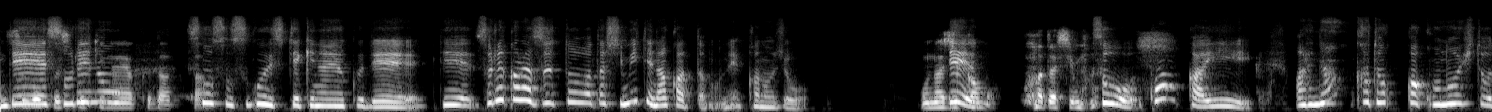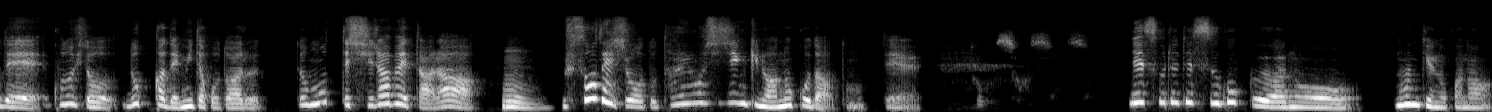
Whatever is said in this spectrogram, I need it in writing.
んでそれのな役だった。そうそう、すごい素敵な役で、で、それからずっと私見てなかったのね、彼女。同じかも。私も。そう、今回、あれ、なんかどっかこの人で、この人どっかで見たことあるって思って調べたら、うん。嘘でしょ？と、太陽詩人記のあの子だと思って。そうそうそうそで、それですごく、あの、なんていうのかな。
